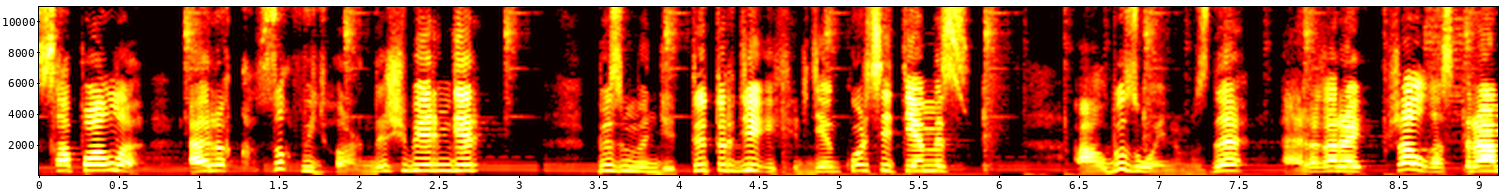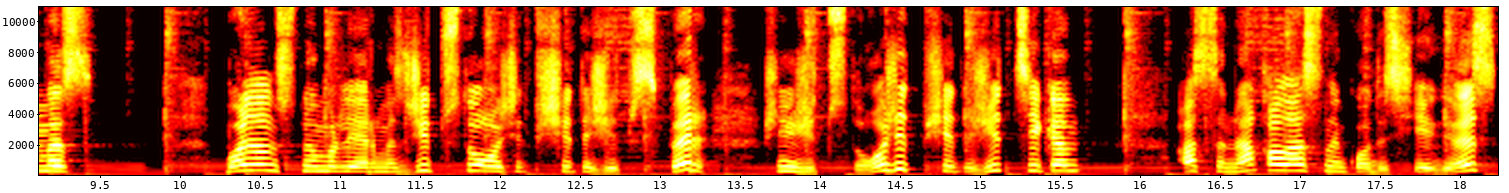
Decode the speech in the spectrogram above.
сапалы әрі қызық видеоларыңды жіберіңдер. Біз міндетті түрде эфирден көрсетеміз. Ал біз ойынымызды әрі қарай жалғастырамыз. Байланыс нөмірлеріміз 79 77 71 және 79 77 72 астана қаласының коды 8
